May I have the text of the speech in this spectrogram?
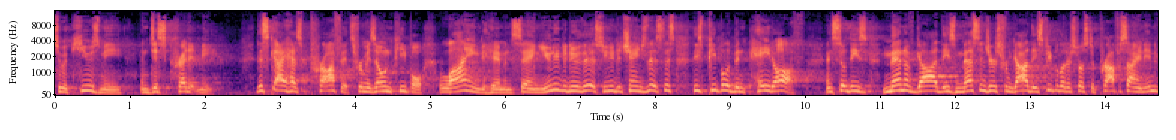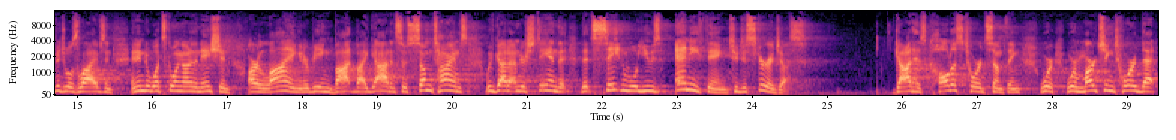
to accuse me and discredit me. This guy has prophets from his own people lying to him and saying, You need to do this, you need to change this. this these people have been paid off. And so these men of God, these messengers from God, these people that are supposed to prophesy in individuals' lives and, and into what's going on in the nation are lying and are being bought by God. And so sometimes we've got to understand that, that Satan will use anything to discourage us. God has called us towards something. We're, we're marching toward that,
